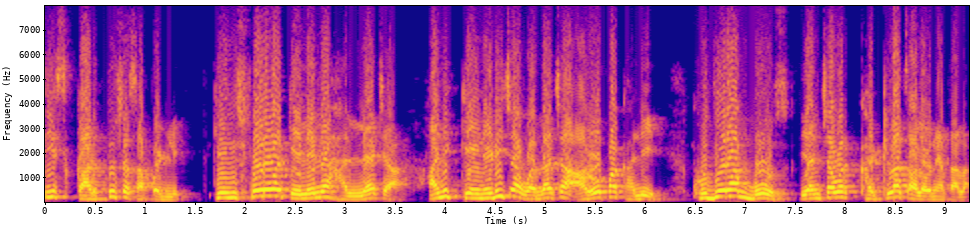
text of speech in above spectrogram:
तीस काडतुस सापडली. किंग्सफोर्डवर केलेल्या हल्ल्याच्या आणि केनेडीच्या वधाच्या आरोपाखाली खुदिराम बोस यांच्यावर खटला चालवण्यात आला.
